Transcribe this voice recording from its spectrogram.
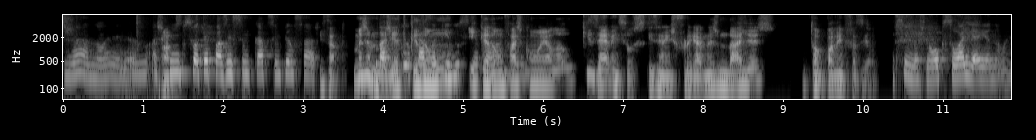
já, não é? Acho pronto. que uma pessoa até faz isso um bocado sem pensar. Exato. Mas a medalha é de cada um e cada um faz com ela o que quiserem. Se eles quiserem esfregar nas medalhas, então podem fazê-lo. Sim, mas não a pessoa alheia, não é?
